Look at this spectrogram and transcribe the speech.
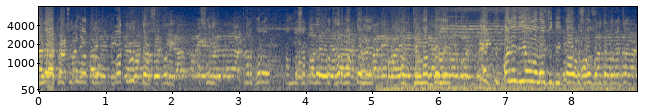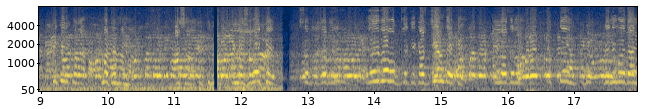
আমরা এখন শুধুমাত্র মাতৃত্ব সকলে, আসলে তারপরও আমরা সকলের কথার মাধ্যমে, অর্থের মাধ্যমে একটু পানি দিয়েও হলেও যদি কাউকে সহযোগিতা করা যায়, ফিকির করা মাঠে নামা। আশা আল্লাহ সবাইকে অভিভাবকদেরকে গার্জিয়ানদেরকে আল্লাহ যেন উত্তম বিনিময় দান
